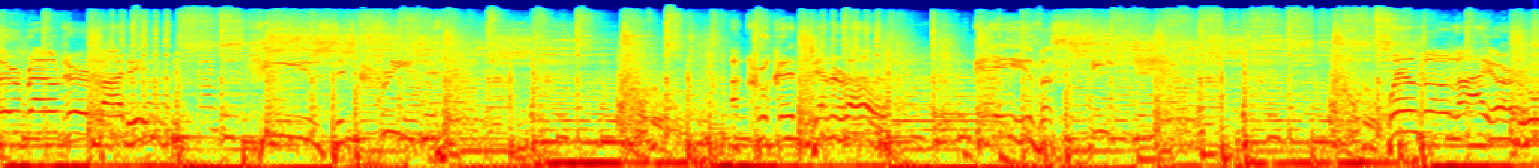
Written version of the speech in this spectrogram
Around her body, thieves did creep. A crooked general speech when the liar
